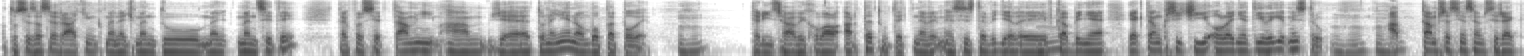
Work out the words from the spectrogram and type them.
a to se zase vrátím k managementu Man City, tak prostě tam vnímám, že to není jenom o Pepovi mm-hmm. který třeba vychoval Artetu. Teď nevím, jestli jste viděli mm-hmm. v mhm. kabině, jak tam křičí ohledně té ligy mistrů. Mm-hmm. A tam přesně jsem si řekl,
